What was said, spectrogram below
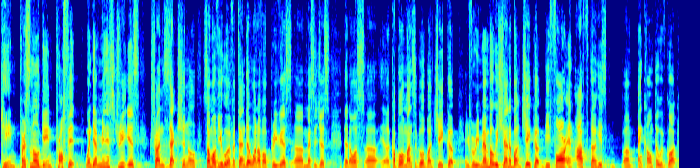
gain, personal gain, profit, when their ministry is transactional. Some of you who have attended one of our previous uh, messages that was uh, a couple of months ago about Jacob. And if you remember, we shared about Jacob before and after his um, encounter with God.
